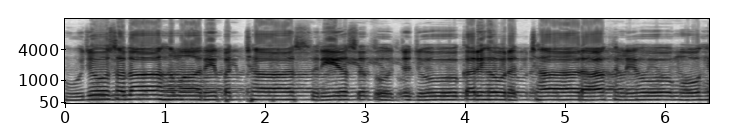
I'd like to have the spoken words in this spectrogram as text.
ਹੂਜੋ ਸਦਾ ਹਮਾਰੇ ਪੱਛਾ ਸ੍ਰੀ ਅਸ ਤੁਜ ਜੋ ਕਰਿਓ ਰੱਛਾ ਰਾਖ ਲਿਓ ਮੋਹ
